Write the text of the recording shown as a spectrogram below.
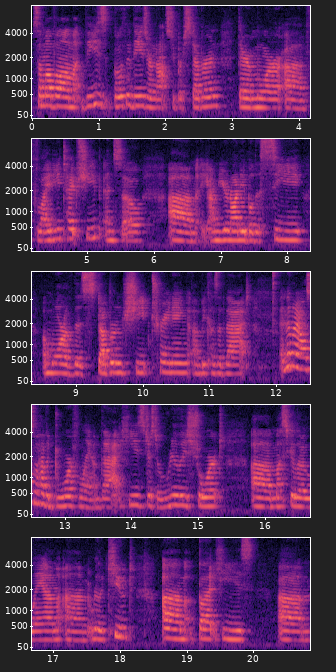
Some of them, these, both of these are not super stubborn. They're more uh, flighty type sheep, and so um, you're not able to see a more of the stubborn sheep training um, because of that. And then I also have a dwarf lamb that he's just a really short, uh, muscular lamb, um, really cute, um, but he's um,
